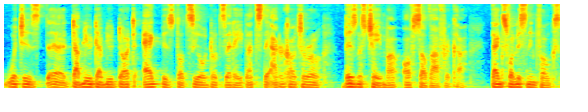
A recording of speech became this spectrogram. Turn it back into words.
which is the www.agbiz.co.za. That's the Agricultural Business Chamber of South Africa. Thanks for listening, folks.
